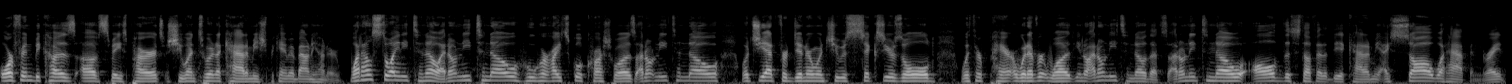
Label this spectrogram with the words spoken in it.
orphaned because of space pirates. She went to an academy. She became a bounty hunter. What else do I need to know? I don't need to know who her high school crush was. I don't need to know what she had for dinner when she was six years old with her parent or whatever it was. You know, I don't need to know that. stuff. I don't need to know all of the stuff at the academy. I saw what happened, right?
